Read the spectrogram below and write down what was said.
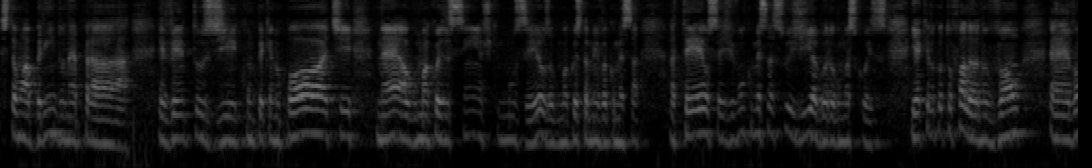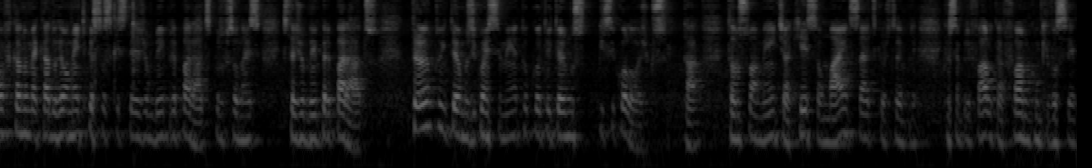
estão abrindo, né, para eventos de com pequeno pote, né, alguma coisa assim. Acho que museus, alguma coisa também vai começar a ter. Ou seja, vão começar a surgir agora algumas coisas. E é aquilo que eu estou falando, vão é, vão ficar no mercado realmente pessoas que estejam bem preparados, profissionais que estejam bem preparados tanto em termos de conhecimento quanto em termos psicológicos, tá? Então sua mente aqui são mindsets que eu sempre que eu sempre falo, que é a forma com que você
